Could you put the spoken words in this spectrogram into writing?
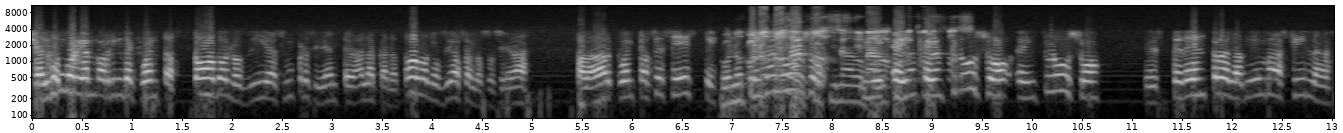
Si algún gobierno rinde cuentas todos los días, un presidente da la cara todos los días a la sociedad para dar cuentas, es este. Con otros e, e, incluso, e incluso este, dentro de las mismas filas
